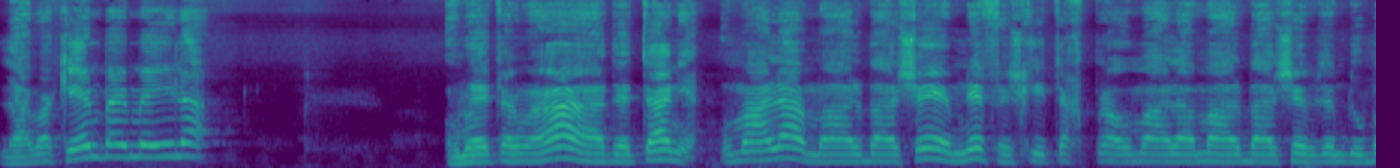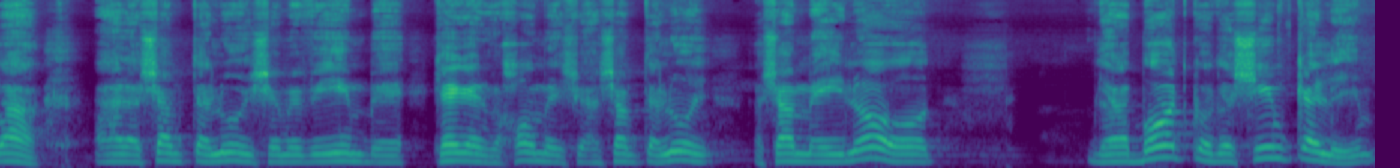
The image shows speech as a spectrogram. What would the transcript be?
למה? כי אין בהם מעילה. אומרת הגמרא, דתניא, ומעלה מעל בהשם, נפש כי תחתרה ומעלה מעל בהשם, זה מדובר על אשם תלוי שמביאים בקרן וחומש ואשם תלוי, אשם מעילות, לרבות קודשים קלים,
